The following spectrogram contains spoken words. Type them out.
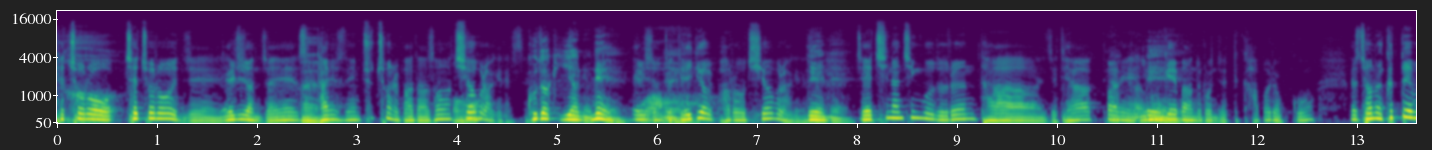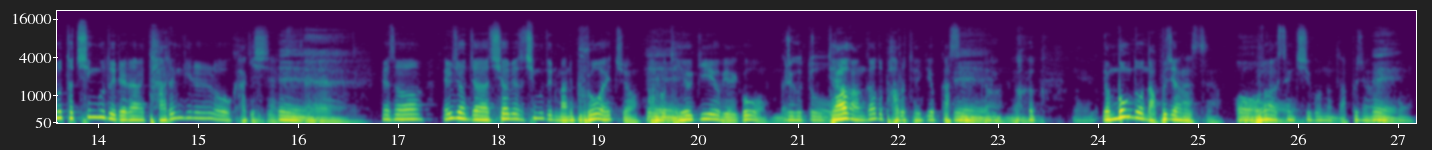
최초로 최초로 이제 LG 전자에 네. 담임 선생님 추천을 받아서 어. 취업을 하게 됐어요. 고등학교 2학년 네, 때. LG 전자 와. 대기업 바로 취업을 하게 됐어요. 네, 네. 제 친한 친구들은 다 이제 대학반에 대학반. 인문계반으로 이제 가버렸고 그래서 저는 그때부터 친구들이랑 다른 길로 가기 시작했어요. 네. 네. 그래서 LG전자 취업해서 친구들이 많이 부러워했죠. 바로 네. 대기업이고 뭐 그리고 또 대학 안 가도 바로 대기업 갔으니까 네. 네. 연봉도 나쁘지 않았어요. 어. 고등학생 치고는 나쁘지 않았고 네.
